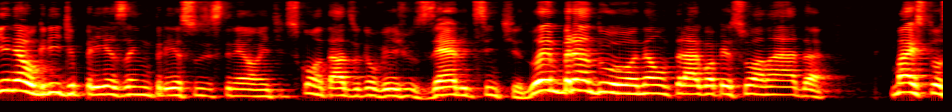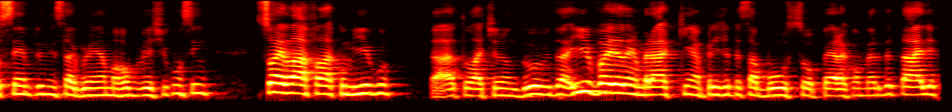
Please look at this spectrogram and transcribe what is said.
E Neogrid presa em preços extremamente descontados, o que eu vejo zero de sentido. Lembrando, não trago a pessoa amada, mas estou sempre no Instagram, arroba vestir com sim. Só ir lá falar comigo, tá? Tô lá tirando dúvida. E vale lembrar que quem aprende a pensar bolsa opera com mero detalhe.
